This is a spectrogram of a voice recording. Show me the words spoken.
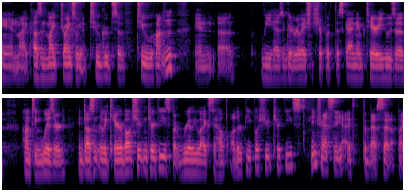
and my cousin Mike joined, so we had two groups of two hunting. And uh, Lee has a good relationship with this guy named Terry, who's a hunting wizard and doesn't really care about shooting turkeys, but really likes to help other people shoot turkeys. Interesting. Yeah, it's the best setup. I,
